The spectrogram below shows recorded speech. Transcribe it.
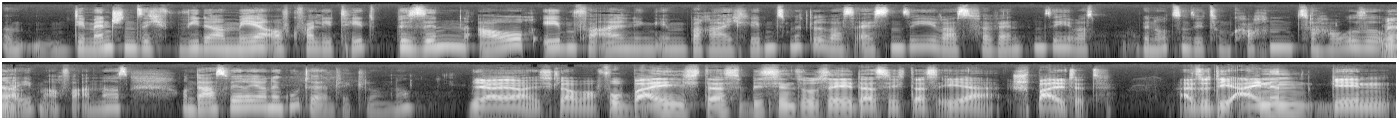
ähm die Menschen sich wieder mehr auf Qualität besinnen, auch eben vor allen Dingen im Bereich Lebensmittel. Was essen sie? Was verwenden sie? Was benutzen sie zum Kochen zu Hause oder ja. eben auch woanders. Und das wäre ja eine gute Entwicklung. Ne? Ja, ja, ich glaube auch. Wobei ich das ein bisschen so sehe, dass sich das eher spaltet. Also die einen gehen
